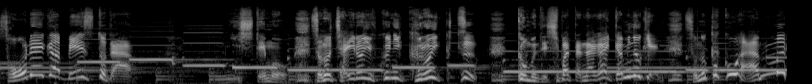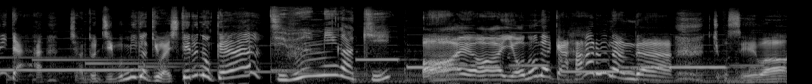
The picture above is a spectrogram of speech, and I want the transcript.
それがベストだ。にしてもその茶色い服に黒い靴。ゴムで縛った長い髪の毛。その格好はあんまりだ。ちゃんと自分磨きはしてるのか？自分磨き？おいおい世の中春なんだ。女性は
